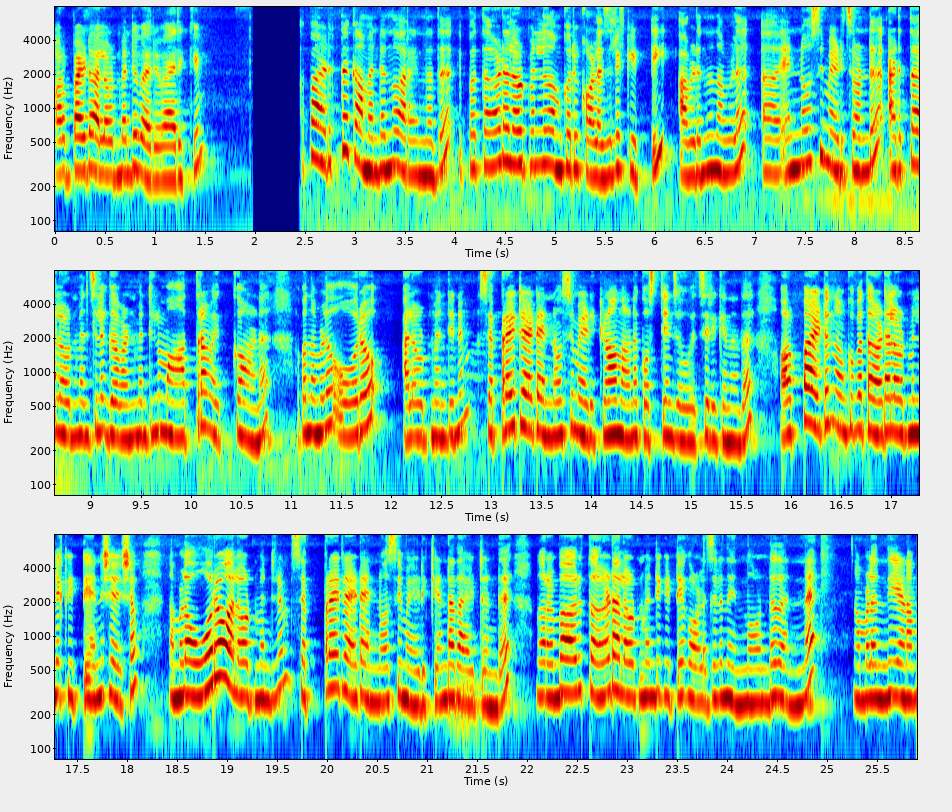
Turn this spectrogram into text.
ഉറപ്പായിട്ടും അലോട്ട്മെന്റ് വരുമായിരിക്കും അപ്പോൾ അടുത്ത കമന്റ് എന്ന് പറയുന്നത് ഇപ്പോൾ തേർഡ് അലോട്ട്മെന്റിൽ നമുക്കൊരു കോളേജിൽ കിട്ടി. അവിടുന്ന് നമ്മൾ എൻ ഒ സി മേടിച്ചുകൊണ്ട് അടുത്ത അലോട്ട്മെന്റ്സിൽ ഗവൺമെന്റിൽ മാത്രം വെക്കുകയാണ് അപ്പോൾ നമ്മൾ ഓരോ അലോട്ട്മെന്റിനും സെപ്പറേറ്റ് ആയിട്ട് എൻ ഒ സി മേടിക്കണമെന്നാണ് ക്വസ്റ്റ്യൻ ചോദിച്ചിരിക്കുന്നത്. ഉറപ്പായിട്ടും നമുക്കിപ്പോൾ തേർഡ് അലോട്ട്മെന്റിൽ കിട്ടിയതിന് ശേഷം നമ്മൾ ഓരോ അലോട്ട്മെന്റിനും സെപ്പറേറ്റ് ആയിട്ട് എൻ ഒ സി മേടിക്കേണ്ടതായിട്ടുണ്ട്. എന്ന് പറയുമ്പോൾ ആ ഒരു തേർഡ് അലോട്ട്മെന്റ് കിട്ടിയ കോളേജിൽ നിന്നുകൊണ്ട് തന്നെ നമ്മൾ എന്ത് ചെയ്യണം?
